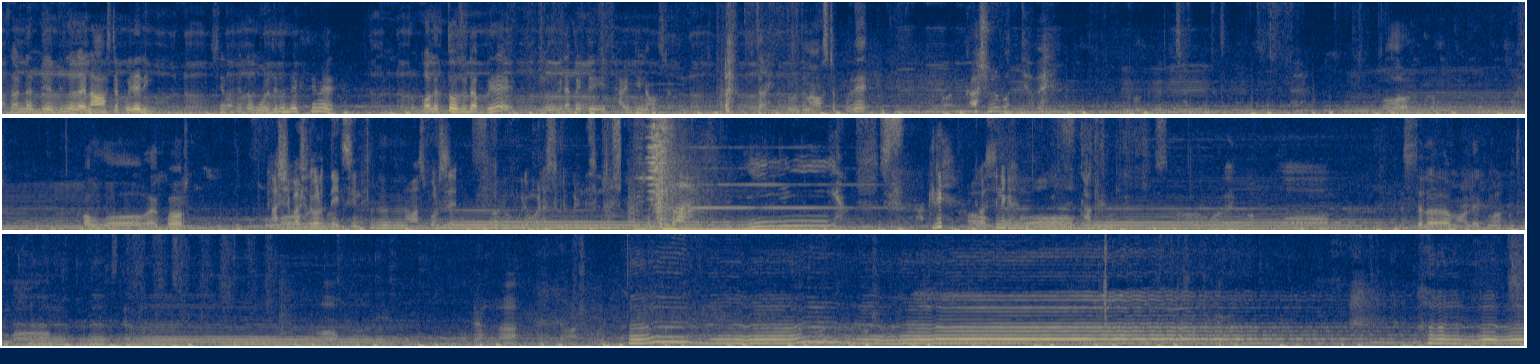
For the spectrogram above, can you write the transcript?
আজানটা দিয়ে দিল যাই নামাজটা পড়ে দিই সে পাশে তো মসজিদে দেখছি মে। কলের তো ওজুটা পেরে লুঙ্গিটা পেতে এই সাইড দিয়ে নামাজটা। যাই দুটো নামাজটা পড়ে কাজ শুরু করতে হবে। আশেপাশে তো দেখছি না। নামাজ পড়ছে। মোবাইলটা চুরি করে নিয়েছিলাম কিরে বুঝতে পারছি না কেন থাক আসসালামু আলাইকুম রহমতুল্লাহ আল্লাহ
